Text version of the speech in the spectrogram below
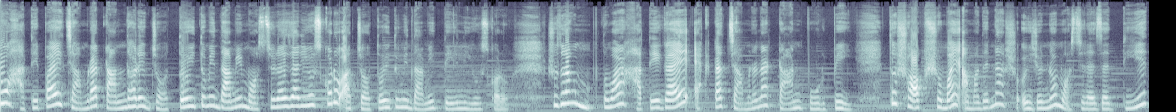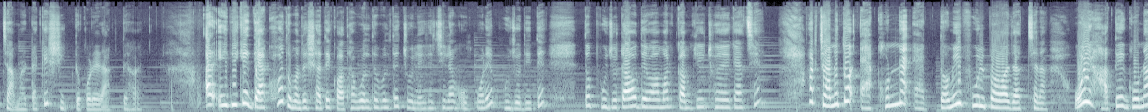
হাতে পায়ে চামড়া টান ধরে, যতই তুমি দামি ময়শ্চারাইজার ইউজ করো আর যতই তুমি দামি তেল ইউজ করো। সুতরাং তোমার হাতে গায়ে একটা চামড়া না টান পড়বেই। তো সব সময় আমাদের না ওই জন্য ময়শ্চারাইজার দিয়ে চামড়াটাকে সিক্ত করে রাখতে হয়। আর এইদিকে দেখো, তোমাদের সাথে কথা বলতে বলতে চলে এসেছিলাম উপরে পুজো দিতে। তো পুজোটাও দেওয়া আমার কমপ্লিট হয়ে গেছে। আর জানো তো, এখন না একদমই ফুল পাওয়া যাচ্ছে না। ওই হাতে গোনা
